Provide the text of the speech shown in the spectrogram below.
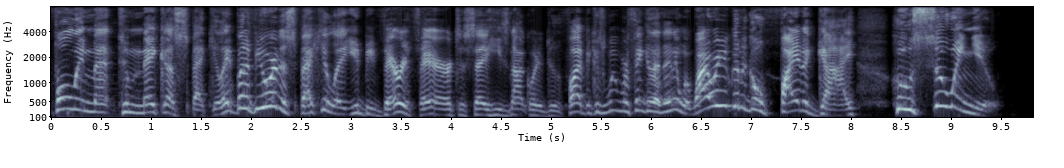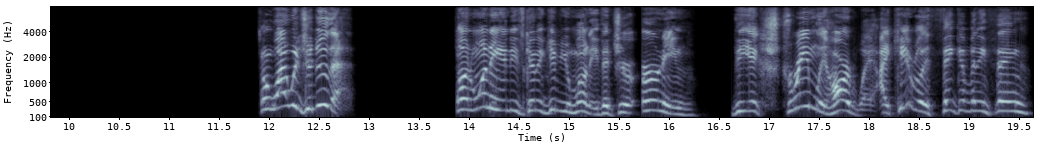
fully meant to make us speculate, but if you were to speculate, you'd be very fair to say he's not going to do the fight because we were thinking that anyway. Why were you going to go fight a guy who's suing you? And why would you do that? On one hand, he's going to give you money that you're earning the extremely hard way. I can't really think of anything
